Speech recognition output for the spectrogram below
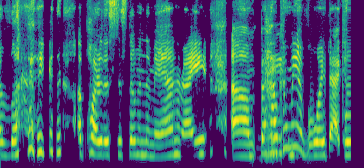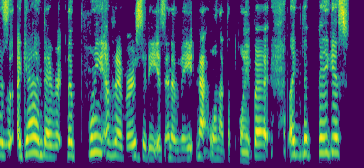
of like a part of the system in the man, right? Um, but how can we avoid that? Because again, diver- the point of diversity is innovate. Not well, not the point, but like the biggest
